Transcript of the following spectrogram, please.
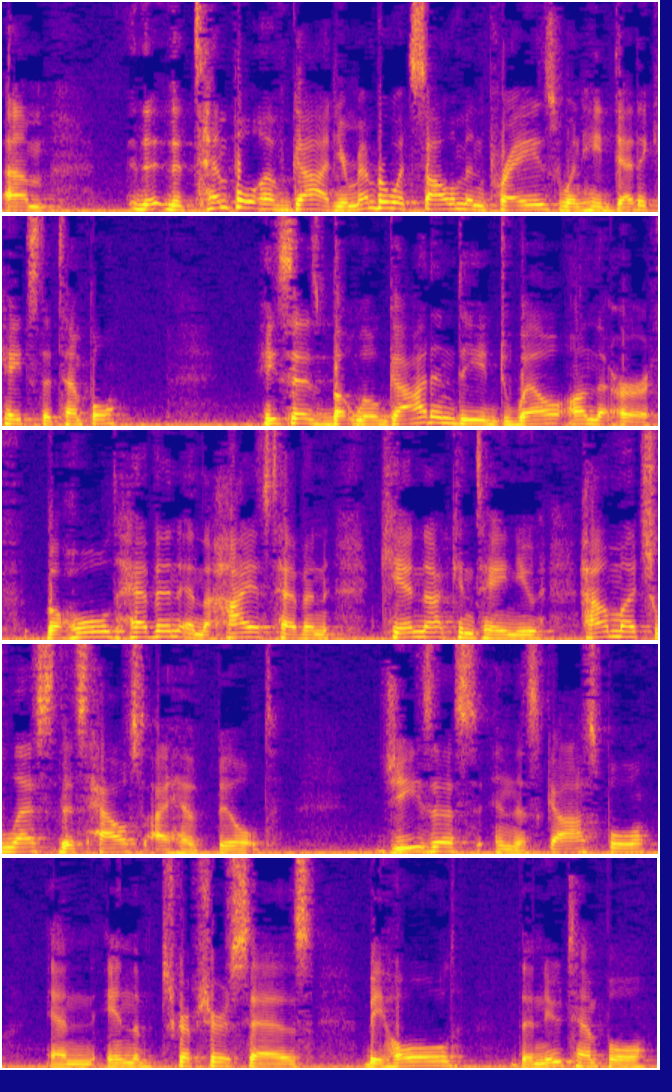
Um, the, the temple of God. You remember what Solomon prays when he dedicates the temple? He says, But will God indeed dwell on the earth? Behold, heaven and the highest heaven cannot contain you. How much less this house I have built? Jesus in this gospel and in the scriptures says, Behold, the new temple,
